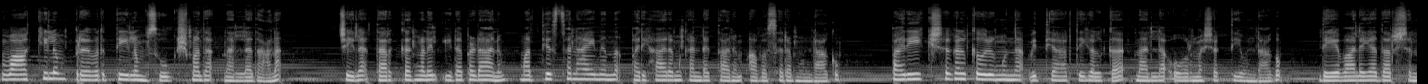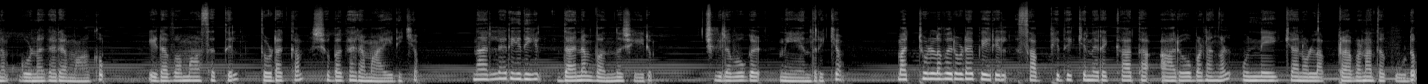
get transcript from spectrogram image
വാക്കിലും പ്രവൃത്തിയിലും സൂക്ഷ്മത നല്ലതാണ്. ചില തർക്കങ്ങളിൽ ഇടപെടാനും മധ്യസ്ഥനായി നിന്ന് പരിഹാരം കണ്ടെത്താനും അവസരമുണ്ടാകും. പരീക്ഷകൾക്ക് ഒരുങ്ങുന്ന വിദ്യാർത്ഥികൾക്ക് നല്ല ഓർമ്മശക്തി ഉണ്ടാകും. ദേവാലയ ദർശനം ഗുണകരമാകും. ഇടവമാസത്തിൽ തുടക്കം ശുഭകരമായിരിക്കും. നല്ല രീതിയിൽ ധനം വന്നു ചേരും. ചിലവുകൾ നിയന്ത്രിക്കും. മറ്റുള്ളവരുടെ പേരിൽ സഭ്യതയ്ക്ക് നിരക്കാത്ത ആരോപണങ്ങൾ ഉന്നയിക്കാനുള്ള പ്രവണത കൂടും.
